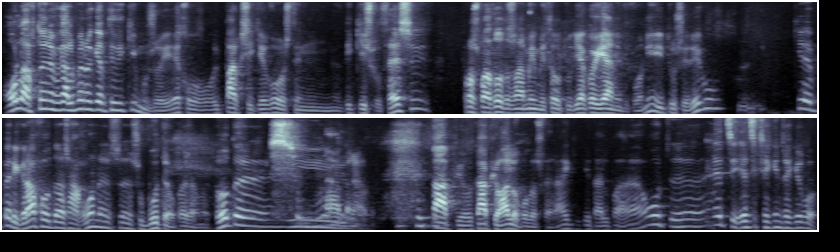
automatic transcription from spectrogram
Όλο αυτό είναι βγαλμένο και από τη δική μου ζωή. Έχω υπάρξει κι εγώ στην δική σου θέση, προσπαθώντας να μιμηθώ του Διακογιάννη τη φωνή ή του Συρίγου και περιγράφοντας αγώνες Σουμπούτεο παίζαμε τότε. ή Α, μπράβο. κάποιο, κάποιο άλλο ποδοσφαιράκι κτλ. Ό,τι- Έτσι, έτσι ξεκίνησα κι εγώ.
